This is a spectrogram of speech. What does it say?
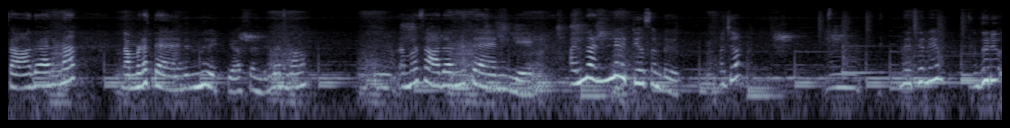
സാധാരണ നമ്മുടെ തേനിന്ന് വ്യത്യാസമുണ്ട്. എന്നാ നമ്മൾ സാധാരണ തേനില്ലേ? അതിന് നല്ല വ്യത്യാസമുണ്ട്. എന്നുവെച്ചാൽ എന്ന് വെച്ചാൽ ഇതൊരു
